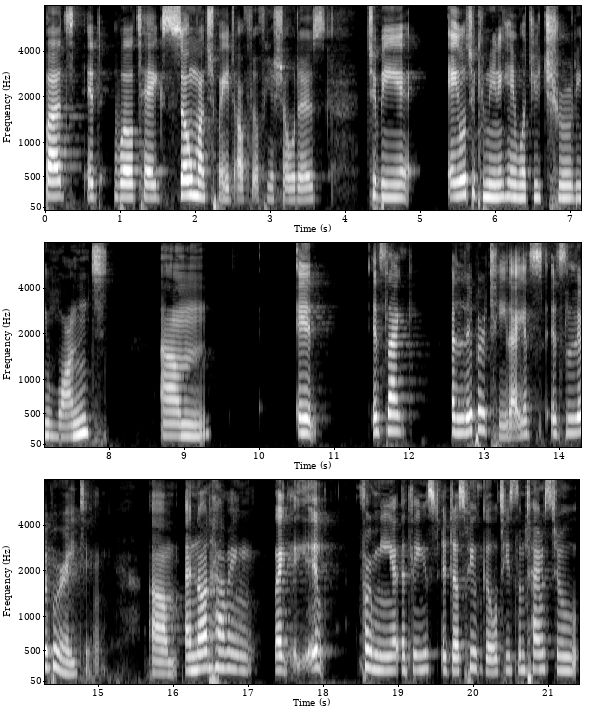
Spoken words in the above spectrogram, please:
but it will take so much weight off of your shoulders to be able to communicate what you truly want. Um, it it's like a liberty, like it's it's liberating. um, and not having like it for me at least it does feel guilty sometimes to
